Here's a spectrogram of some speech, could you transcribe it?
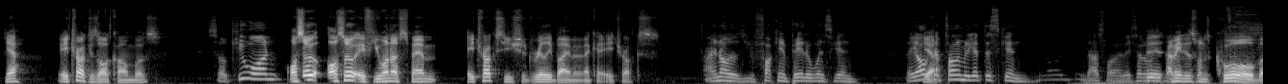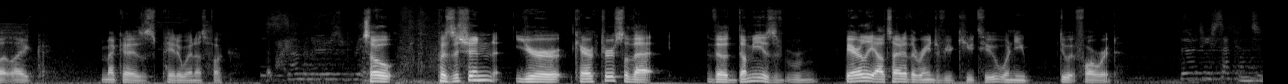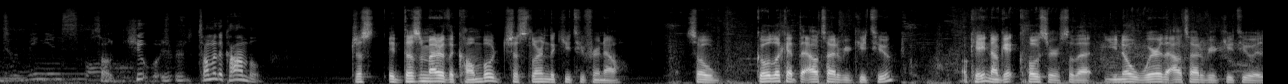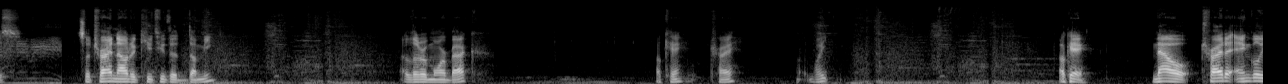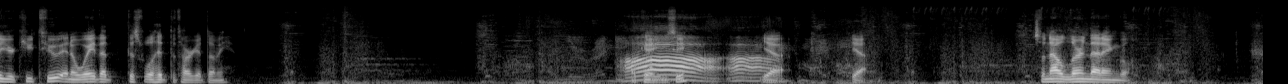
Yeah, Aatrox is all combos. So Q1, Also, also, if you want to spam Aatrox, you should really buy Mecha Aatrox. I know you fucking pay to win skin. They all Yeah. kept telling me to get this skin. That's why they said. It I mean, this one's cool, but like, Mecha is pay to win as fuck. So, position your character so that the dummy is barely outside of the range of your Q2 when you do it forward. 30 seconds until minions spawn. So Q. Tell me the combo. Just it doesn't matter the combo. Just learn the Q2 for now. So go look at the outside of your Q2. Okay, now get closer so that you know where the outside of your Q2 is. So try now to Q2 the dummy. A little more back. Okay, try. Wait. Okay. Now try to angle your Q2 in a way that this will hit the target dummy. Ah, you see? Ah, Yeah. Yeah. So now learn that angle.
